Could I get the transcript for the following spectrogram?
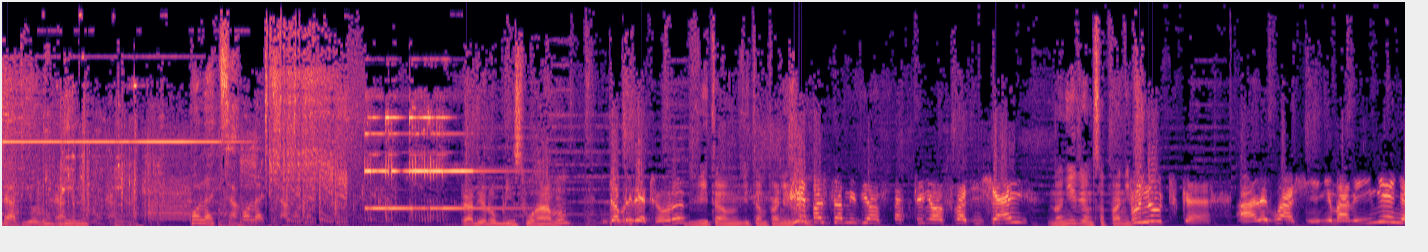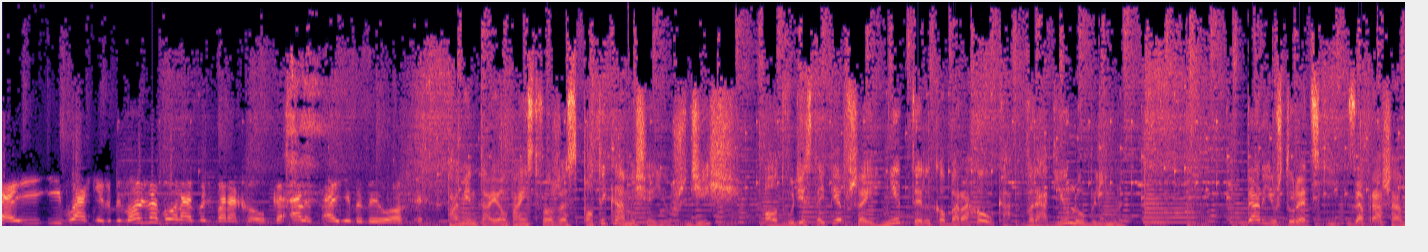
Radio Lublin poleca. Radio Lublin, słucham. Dobry wieczór. Witam, witam pani. Wie pan, co mi wiosna przyniosła dzisiaj? No nie wiem, co pani... Wnuczkę. Ale właśnie, nie mamy imienia i, i właśnie, żeby można było nazwać barachołka, ale fajnie by było. Pamiętają Państwo, że spotykamy się już dziś o 21.00 nie tylko Barachołka w Radiu Lublin. Dariusz Turecki, zapraszam.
